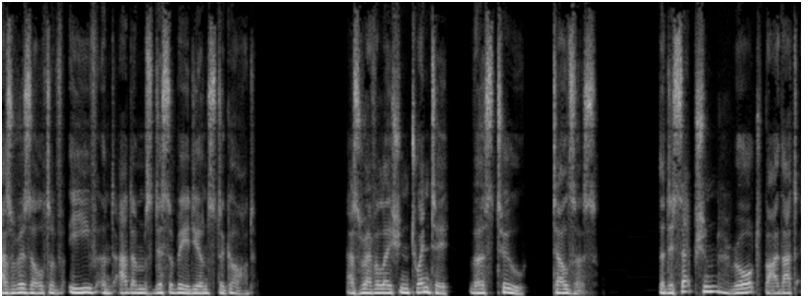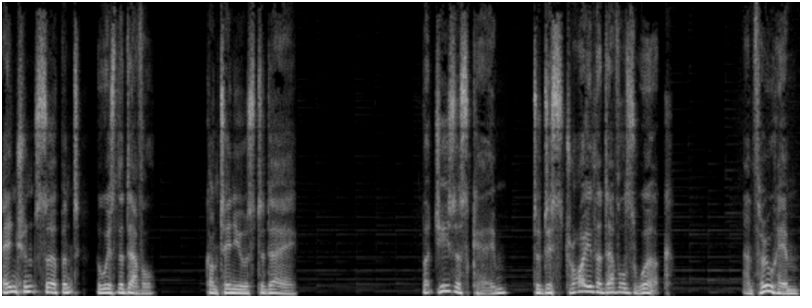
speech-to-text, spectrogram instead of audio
as a result of Eve and Adam's disobedience to God. As Revelation 20, verse 2, tells us, the deception wrought by that ancient serpent who is the devil continues today. But Jesus came to destroy the devil's work, and through him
